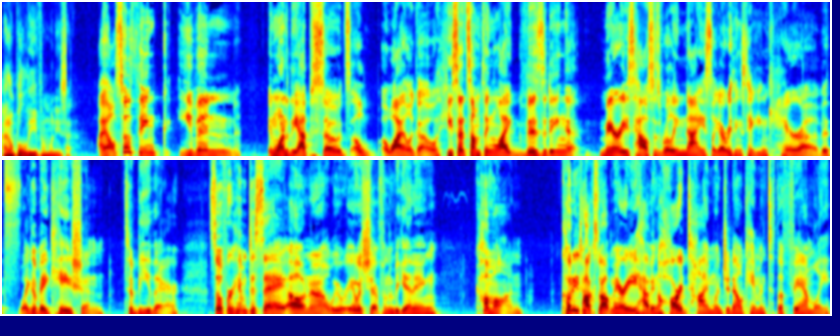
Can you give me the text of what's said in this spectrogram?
I don't believe him when he said I also think even in one of the episodes a, a while ago, he said something like visiting Meri's house is really nice. Like everything's taken care of. It's like a vacation to be there. So for him to say, "Oh no, we were it was shit from the beginning." Come on. Kody talks about Meri having a hard time when Janelle came into the family.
